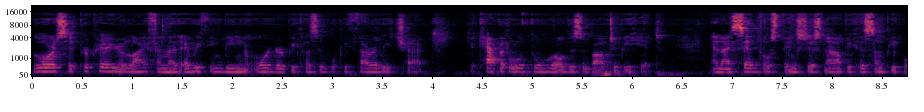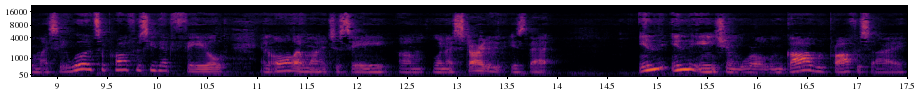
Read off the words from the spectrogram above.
the Lord said, Prepare your life and let everything be in order because it will be thoroughly checked. The capital of the world is about to be hit. And I said those things just now because some people might say, well, it's a prophecy that failed. And all I wanted to say um, when I started is that in, in the ancient world, when God would prophesy,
